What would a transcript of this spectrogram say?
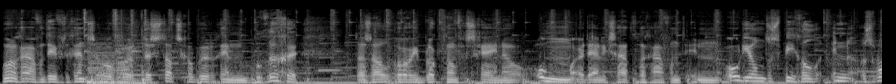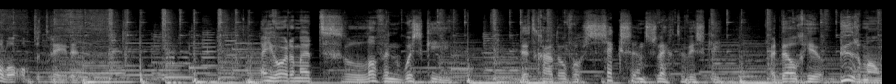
Morgenavond even de grens over de Stadsgeburg in Brugge... Daar zal Rory Blok dan verschijnen om uiteindelijk zaterdagavond in Odeon de Spiegel in Zwolle op te treden. En je hoorde met Love and Whiskey. Dit gaat over seks en slechte whisky. Uit België, Buurman.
